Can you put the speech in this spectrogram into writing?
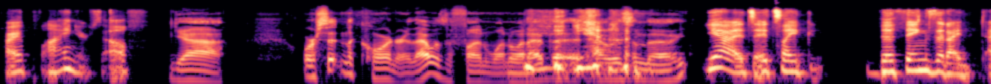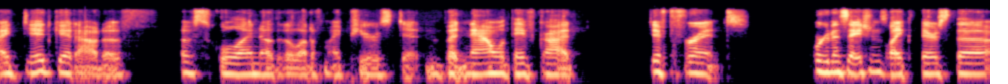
try applying yourself Yeah. Or sit in the corner. That was a fun one when I, Yeah. I was in the yeah it's it's like the things that I, I did get out of, of school, I know that a lot of my peers didn't, but now they've got different organizations. Like there's the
